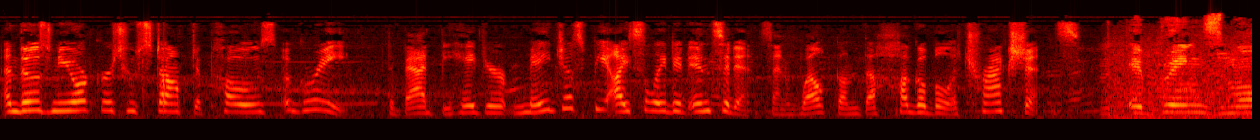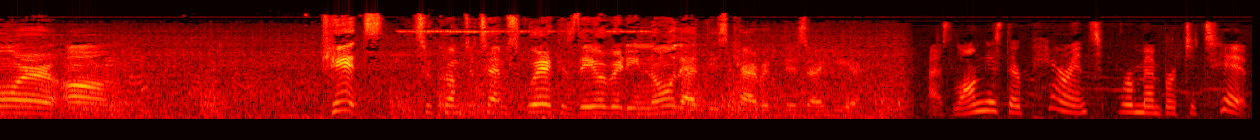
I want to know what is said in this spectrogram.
And those New Yorkers who stopped to pose agree. The bad behavior may just be isolated incidents and welcome the huggable attractions. It brings more um, kids to come to Times Square because they already know that these characters are here. Long as their parents remember to tip.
